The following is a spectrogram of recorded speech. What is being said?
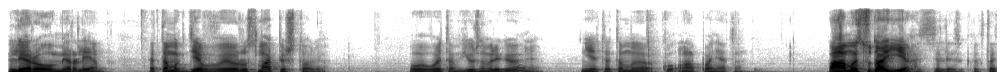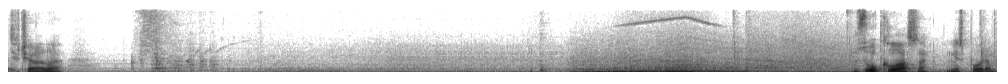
Леро Мерле. Это мы где, в Русмапе, что ли? О, в этом, в Южном регионе? Нет, это мы... А, понятно. А, мы сюда ехали, кстати, вчера, да. Звук классный, не спорим.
